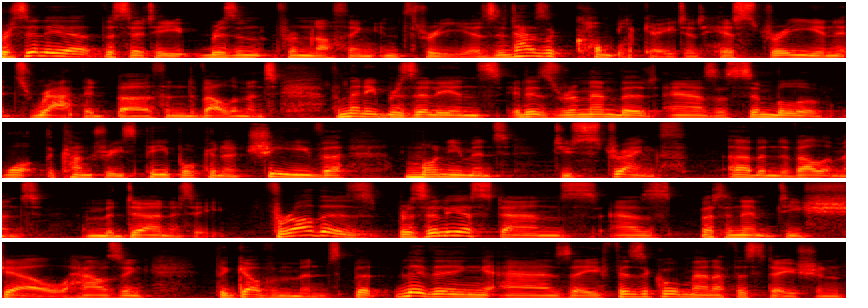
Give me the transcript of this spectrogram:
Brasilia, the city, risen from nothing in three years. It has a complicated history in its rapid birth and development. For many Brazilians, it is remembered as a symbol of what the country's people can achieve, a monument to strength, urban development, and modernity. For others, Brasilia stands as but an empty shell, housing the government, but living as a physical manifestation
